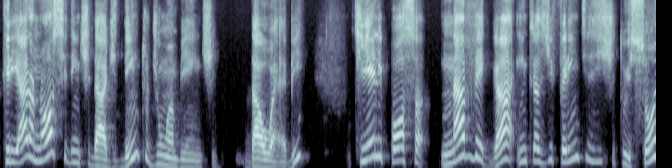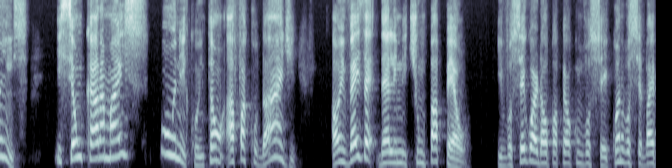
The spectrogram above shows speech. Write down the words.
criar a nossa identidade dentro de um ambiente da web, que ele possa navegar entre as diferentes instituições e ser um cara mais único. Então, a faculdade, ao invés dela emitir um papel e você guardar o papel com você, quando você vai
